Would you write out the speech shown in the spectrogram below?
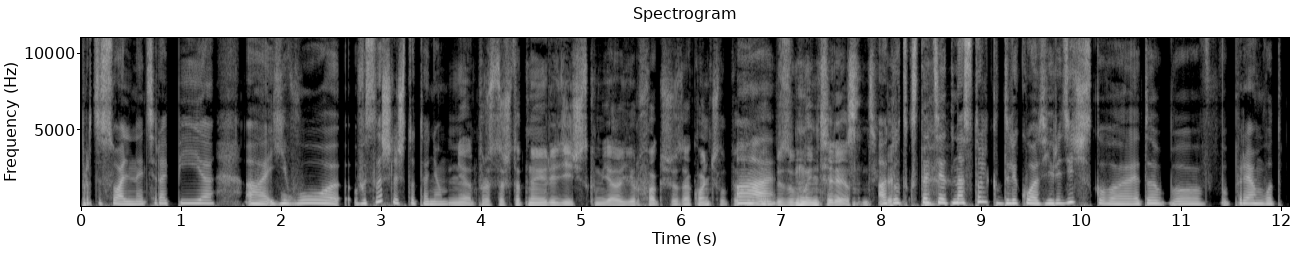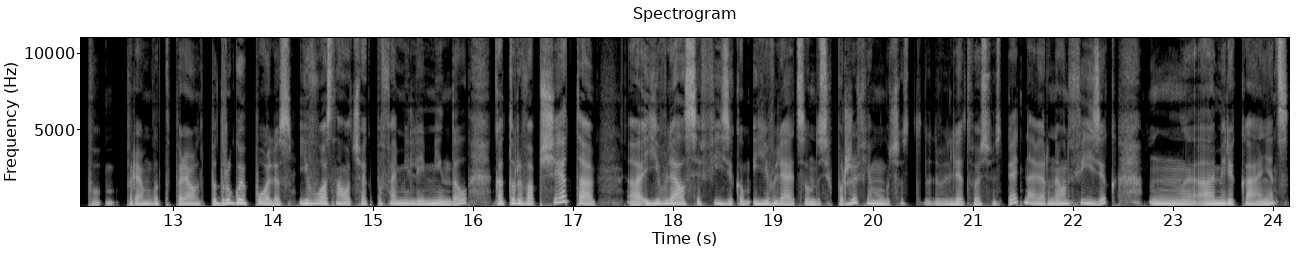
процессуальная терапия. А, его... Вы слышали что-то о нем? Нет, просто что-то на юридическом. Я юрфак еще закончил, поэтому а, безумно интересно. Теперь. А тут, кстати, это настолько далеко от юридического, это прям вот, прям вот, прям вот по другой полюс. Его основал человек по фамилии Миндл, который вообще-то а, являлся физиком и является, он до сих пор жив, ему сейчас лет 85, наверное, он физик, американец,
